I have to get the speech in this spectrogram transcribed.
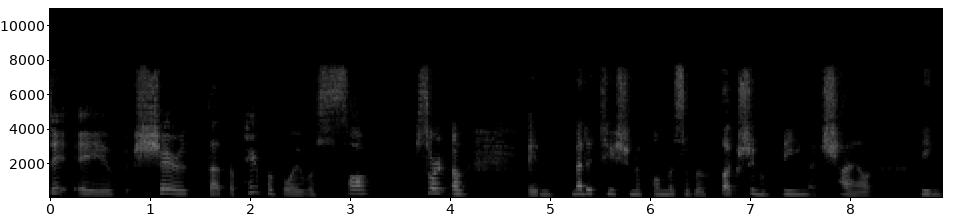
Dave shared that the paperboy was soft, sort of a meditation of almost a reflection of being a child, being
